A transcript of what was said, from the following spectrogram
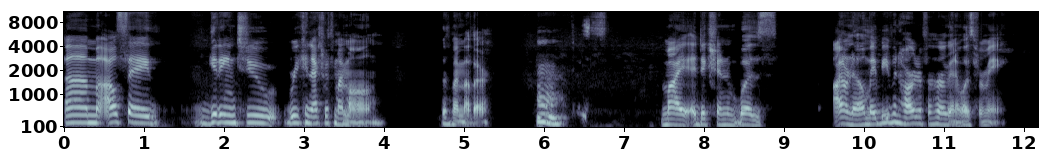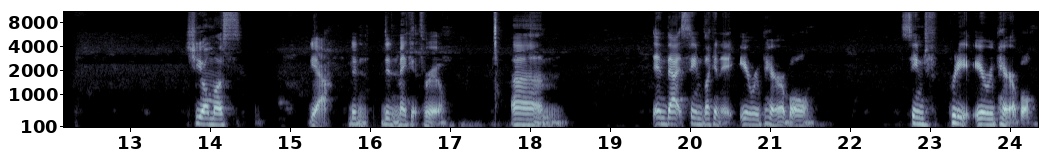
um, I'll say getting to reconnect with my mom, with my mother. Mm. My addiction was, I don't know, maybe even harder for her than it was for me. She almost, yeah, didn't didn't make it through. Um, and that seemed like an irreparable seemed pretty irreparable.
